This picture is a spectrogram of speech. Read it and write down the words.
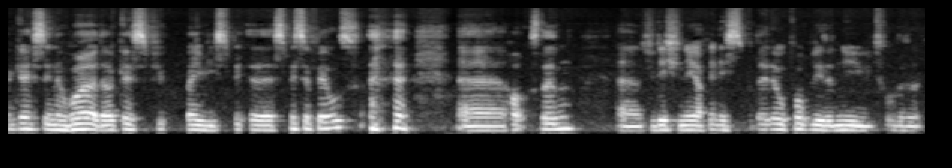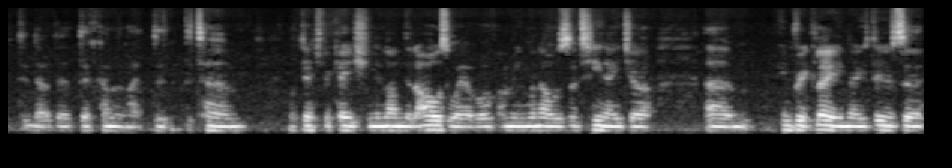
I guess in a word, I guess maybe uh, Spitalfields, uh, Hoxton. Uh, traditionally, I think this, they're probably the new sort of the, the, the, kind of like the, the term of gentrification in London I was aware of. I mean, when I was a teenager um, in Brick Lane, there, there was a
